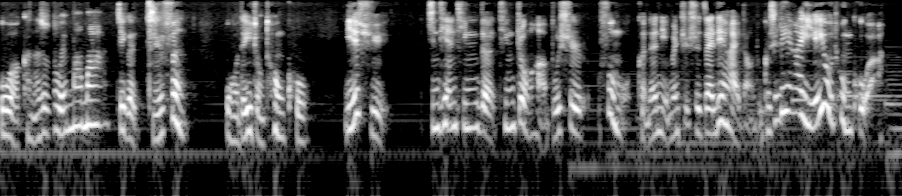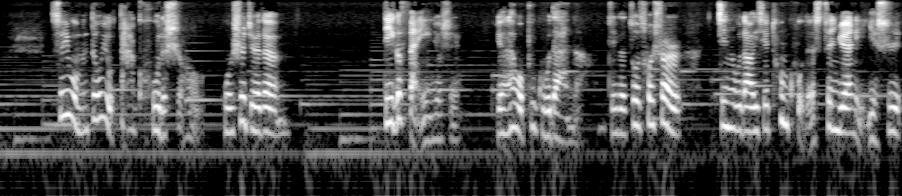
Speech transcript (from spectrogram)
我可能是作为妈妈这个职分，我的一种痛苦。也许今天听的听众哈不是父母，可能你们只是在恋爱当中，可是恋爱也有痛苦啊。所以我们都有大哭的时候。我是觉得第一个反应就是，原来我不孤单的。这个做错事儿，进入到一些痛苦的深渊里，也是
